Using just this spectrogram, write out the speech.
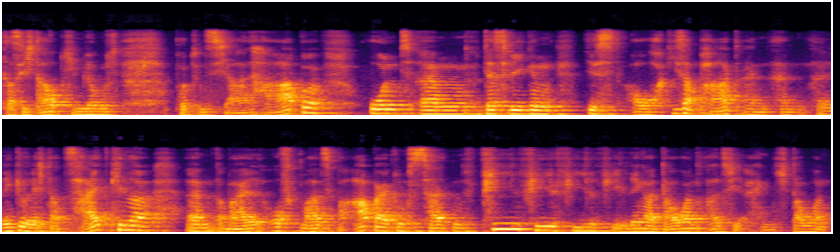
dass ich da Optimierungspotenzial habe. Und ähm, deswegen ist auch dieser Part ein, ein regelrechter Zeitkiller, ähm, weil oftmals Bearbeitungszeiten viel, viel, viel, viel länger dauern, als sie eigentlich dauern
